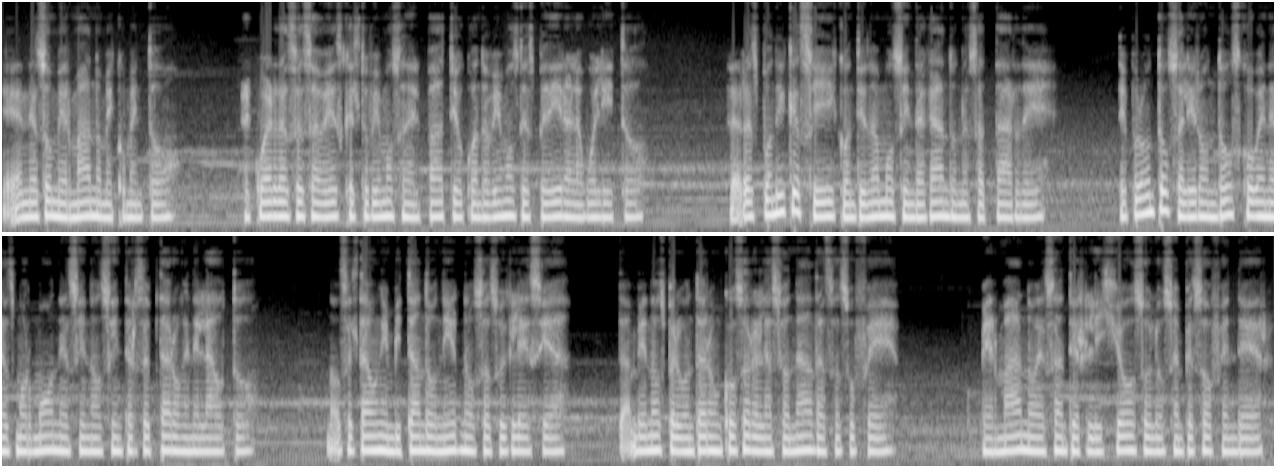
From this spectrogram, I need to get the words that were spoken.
En eso mi hermano me comentó, ¿recuerdas esa vez que estuvimos en el patio cuando vimos despedir al abuelito? Le respondí que sí continuamos indagando en esa tarde. De pronto salieron dos jóvenes mormones y nos interceptaron en el auto. Nos estaban invitando a unirnos a su iglesia. También nos preguntaron cosas relacionadas a su fe. Mi hermano es antirreligioso y los empezó a ofender.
